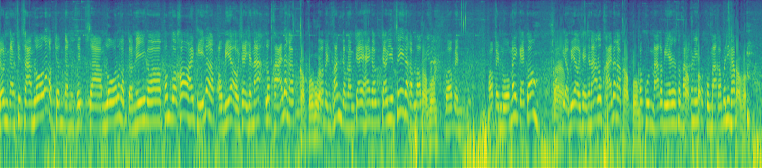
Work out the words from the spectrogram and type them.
ชนกัน 13 โลแล้วครับชนกัน 13 โลแล้วครับตอนนี้ก็ผมก็ข้อให้ผีนะครับเอาเบียร์เอาชัยชนะลบขายนะครับครับผมครับก็เป็นขวัญกำลังใจให้กับเจ้ายิปซี่นะครับรอบนี้ครับผมนะเพราะเป็นเพราะเป็นวัวไม่แกะกล้องใช่ครับเบียร์เบียร์เอาชัยชนะลบขายนะครับครับผมขอบคุณหมากระเบียร์สภาครับครั้งนี้ขอบคุณมากครับสวัสดีครับครับ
